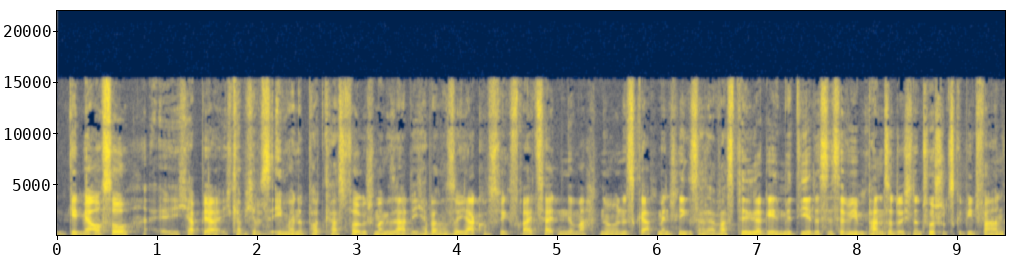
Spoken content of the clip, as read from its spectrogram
Geht mir auch so. Ich habe ja, ich glaube, ich habe das irgendwann in einer Podcast-Folge schon mal gesagt. Ich habe ja mal so Jakobsweg-Freizeiten gemacht, ne? Und es gab Menschen, die gesagt haben, was Pilger gehen mit dir? Das ist ja wie ein Panzer durchs Naturschutzgebiet fahren.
